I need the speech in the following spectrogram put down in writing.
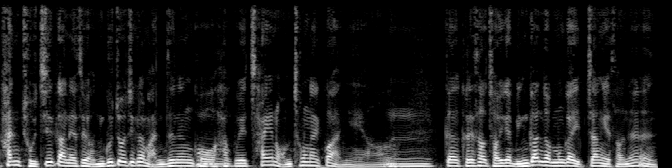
한 조직 안에서 연구 조직을 만드는 거하고의 음. 차이는 엄청날 거 아니에요. 음. 그러니까 그래서 저희가 민간 전문가 입장에서는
